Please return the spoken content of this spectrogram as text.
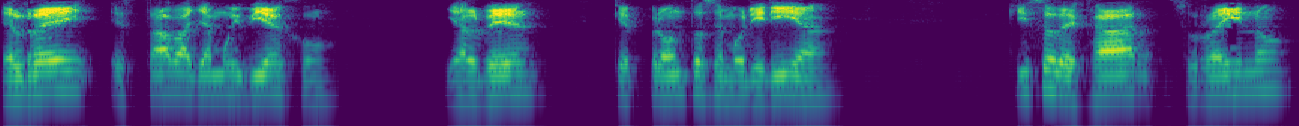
El rey estaba ya muy viejo y al ver que pronto se moriría, quiso dejar su reino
